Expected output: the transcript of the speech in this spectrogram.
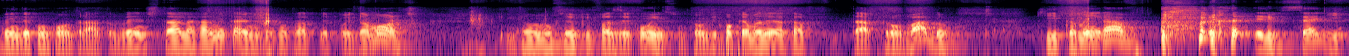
vender com contrato. Vende estar Leharmitai, não tem contrato depois da morte. Então não sei o que fazer com isso. Então de qualquer maneira está tá provado que também Rav ele segue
